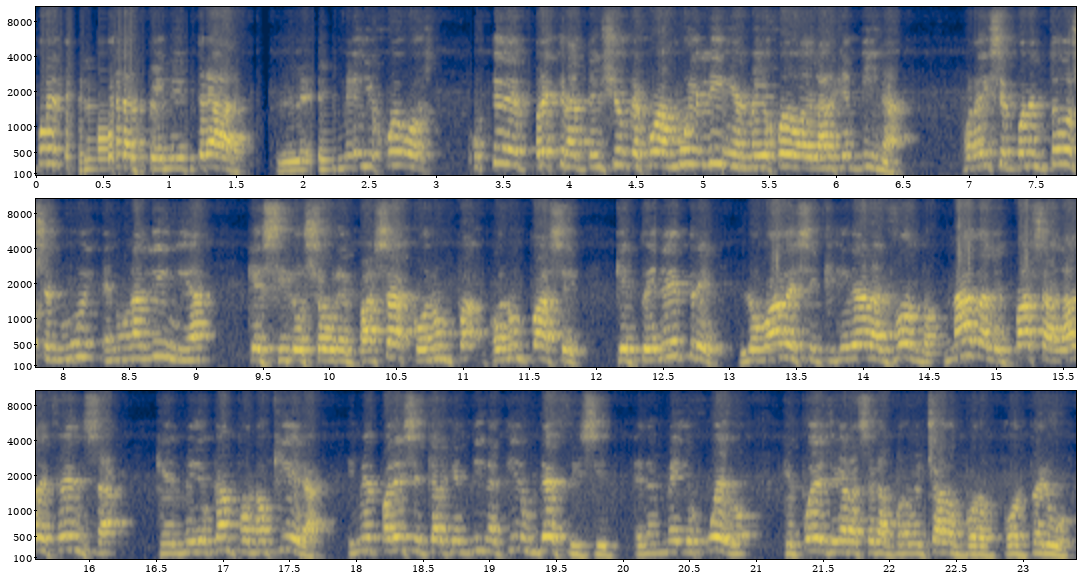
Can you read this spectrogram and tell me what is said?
puede lograr penetrar el medio juego, ustedes presten atención que juega muy en línea el medio juego de la Argentina. Por ahí se ponen todos en, muy, en una línea que si lo sobrepasas con un, con un pase que penetre, lo va a desequilibrar al fondo. Nada le pasa a la defensa que el mediocampo no quiera. Y me parece que Argentina tiene un déficit en el medio juego que puede llegar a ser aprovechado por, por Perú.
